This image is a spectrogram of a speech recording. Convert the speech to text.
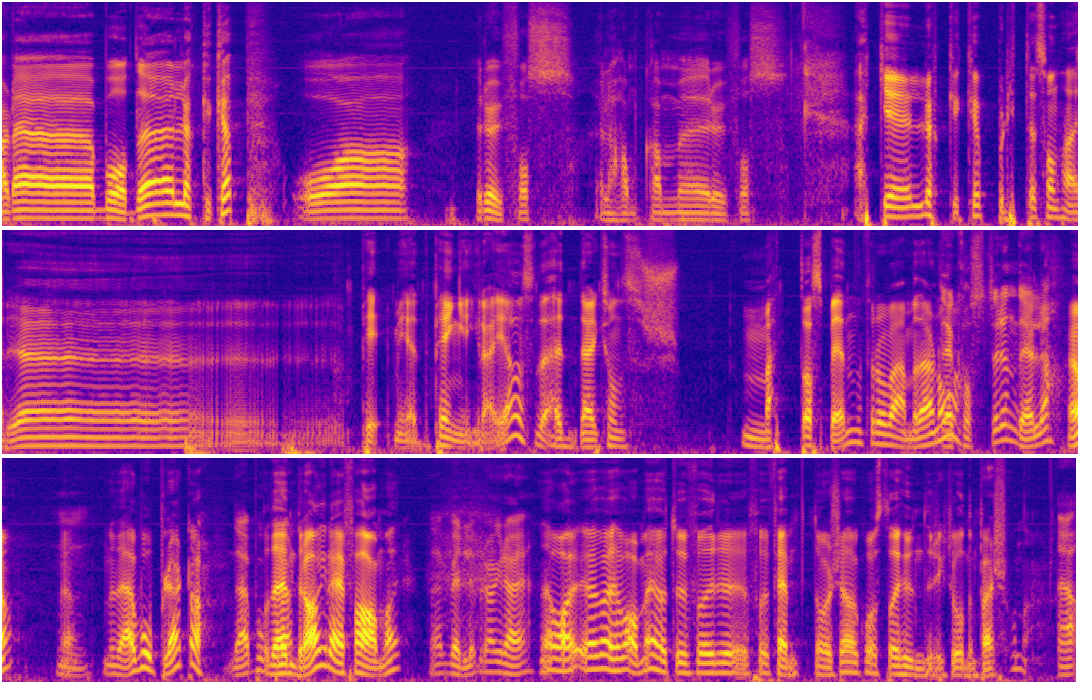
er det både Løkkecup og Raufoss. Eller HamKam eh, Raufoss. Er ikke Løkkecup blitt et sånn herre pe med pengegreie? Altså det, er, det er ikke sånn matt av spenn for å være med der nå? Det koster en del, ja. Ja. Ja. Mm. Men det er populært, da. Det er populært. Og det er en bra greie for Hamar. Det er en veldig bra greie. Det var, jeg var med vet du, for, for 15 år siden. Det kosta 100 kroner person. Da.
